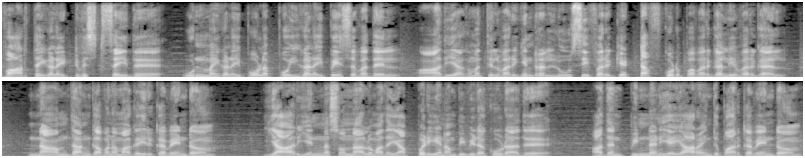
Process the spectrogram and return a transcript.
வார்த்தைகளை ட்விஸ்ட் செய்து உண்மைகளைப் போல பொய்களை பேசுவதில் ஆதியாகமத்தில் வருகின்ற லூசிஃபருக்கே டஃப் கொடுப்பவர்கள் இவர்கள். நாம் தான் கவனமாக இருக்க வேண்டும். யார் என்ன சொன்னாலும் அதை அப்படியே நம்பிவிடக்கூடாது அதன் பின்னணியை ஆராய்ந்து பார்க்க வேண்டும்.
